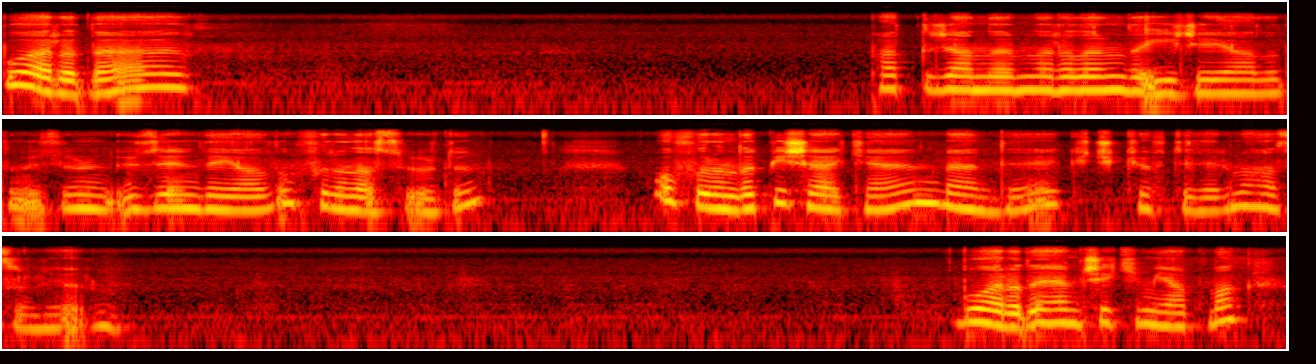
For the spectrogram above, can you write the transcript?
Bu arada patlıcanlarımın aralarını da iyice yağladım. Üzerine, üzerini de yağladım. Fırına sürdüm. O fırında pişerken ben de küçük köftelerimi hazırlıyorum. Bu arada hem çekim yapmak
